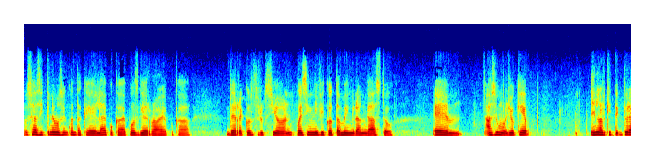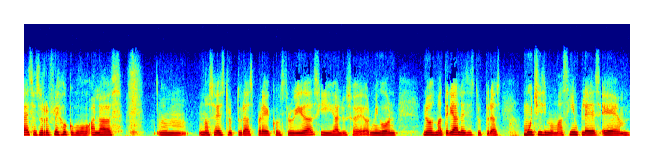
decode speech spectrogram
o sea, si tenemos en cuenta que la época de posguerra, época de reconstrucción, pues significó también gran gasto. Em, asumo yo que en la arquitectura eso se reflejó como a las, mm, no sé, estructuras preconstruidas y al uso de hormigón, nuevos materiales, estructuras muchísimo más simples, em,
